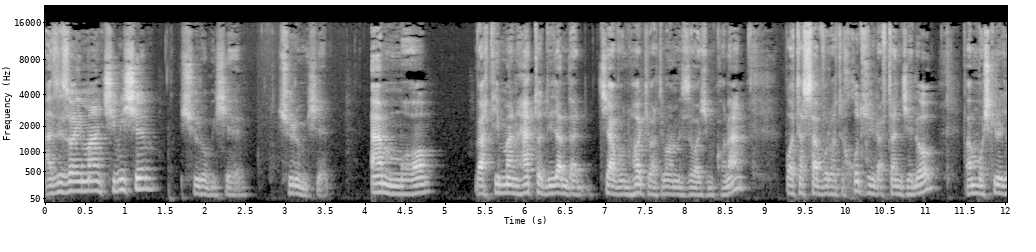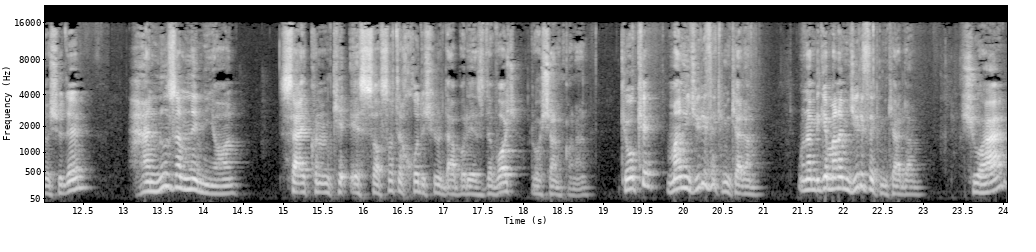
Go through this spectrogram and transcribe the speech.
عزیزای من چی میشه؟ شروع میشه. شروع میشه. اما وقتی من حتی دیدم در جوان ها که وقتی من ازدواج می‌کنن با تصورات خودشون رفتن جلو و مشکل ایجاد شده هنوزم نمیان سعی کنن که احساسات خودشون رو درباره ازدواج روشن کنن. که اوکی من اینجوری فکر می‌کردم. اونم میگه منم اینجوری فکر می‌کردم. شوهر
